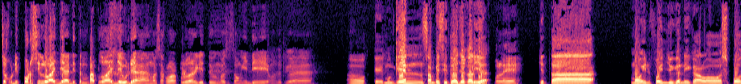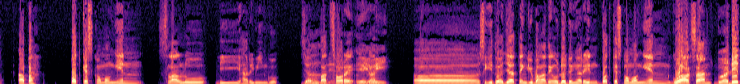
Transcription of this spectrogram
cukup di porsi lu aja di tempat lu aja udah nggak usah keluar keluar gitu nggak usah song ide maksud gue Oke, mungkin sampai situ aja kali ya. boleh Kita mau infoin juga nih kalau spot apa podcast ngomongin selalu di hari Minggu jam 4 sore ya kan. Yoi. Eh segitu aja. Thank you banget yang udah dengerin podcast ngomongin. Gua Aksan, gua Adit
